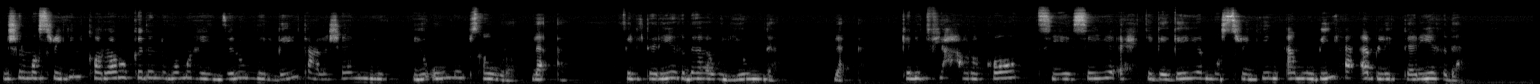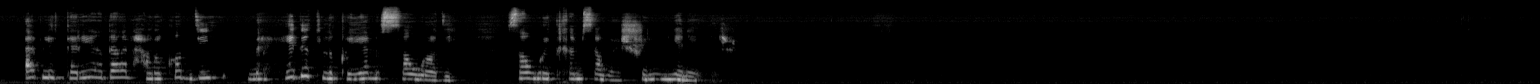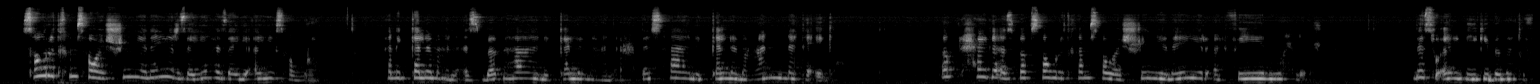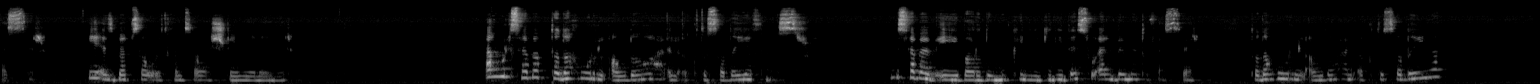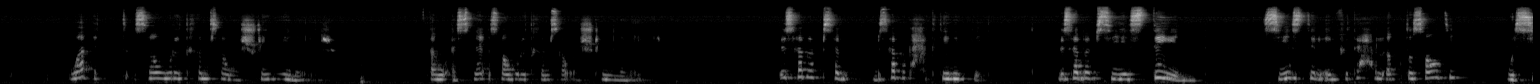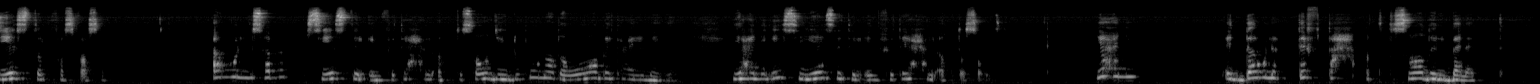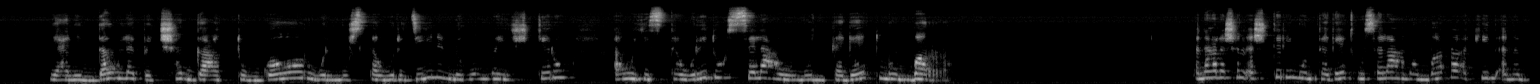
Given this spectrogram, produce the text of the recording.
مش المصريين قرروا كده إن هما هينزلوا من البيت علشان يقوموا بثورة لأ في التاريخ ده أو اليوم ده لأ كانت في حركات سياسية احتجاجية المصريين قاموا بيها قبل التاريخ ده قبل التاريخ ده الحركات دي مهدت لقيام الثورة دي ثورة خمسة وعشرين يناير. ثورة خمسة وعشرين يناير زيها زي أي ثورة. هنتكلم عن أسبابها هنتكلم عن أحداثها هنتكلم عن نتائجها. أول حاجة أسباب ثورة خمسة وعشرين يناير ألفين وحداشر. ده سؤال بيجي بما تفسر. إيه أسباب ثورة خمسة وعشرين يناير؟ أول سبب تدهور الأوضاع الاقتصادية في مصر. بسبب إيه برضو؟ ممكن يجيلي ده سؤال بما تفسر. تدهور الأوضاع الاقتصادية وقت ثورة خمسة وعشرين يناير أو أثناء ثورة خمسة وعشرين يناير. بسبب سب... بسبب حاجتين اتنين. بسبب سياستين سياسة الانفتاح الاقتصادي وسياسة الخصخصة. أول سبب سياسة الانفتاح الاقتصادي دون ضوابط علمية. يعني إيه سياسة الانفتاح الاقتصادي؟ يعني الدولة بتفتح اقتصاد البلد. يعني الدولة بتشجع التجار والمستوردين إن هم يشتروا أو يستوردوا سلع ومنتجات من بره. أنا علشان أشتري منتجات وسلع من بره أكيد أنا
